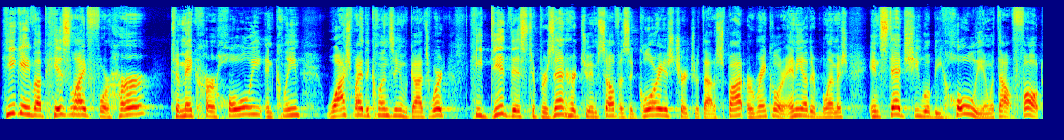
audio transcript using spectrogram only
He gave up his life for her to make her holy and clean, washed by the cleansing of God's word. He did this to present her to himself as a glorious church without a spot or wrinkle or any other blemish. Instead, she will be holy and without fault.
